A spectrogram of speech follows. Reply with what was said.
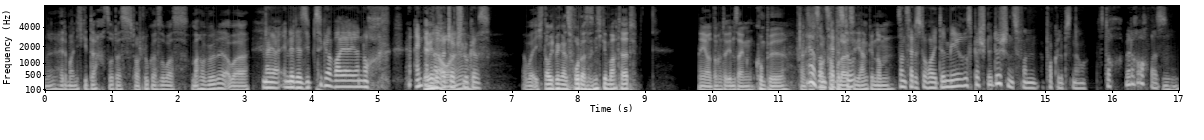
Ne, hätte man nicht gedacht, so dass George Lucas sowas machen würde, aber, Naja, Ende der 70er war er ja noch ein Ja, anderer genau, George ja. Lucas. aber ich glaube, ich bin ganz froh, dass er es nicht gemacht hat. Naja, und dann hat er eben seinen Kumpel Francis Ja, Ford Coppola das in die Hand genommen. Sonst hättest du heute mehrere Special Editions von Apocalypse Now. Das doch, wäre doch auch was. Mhm.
